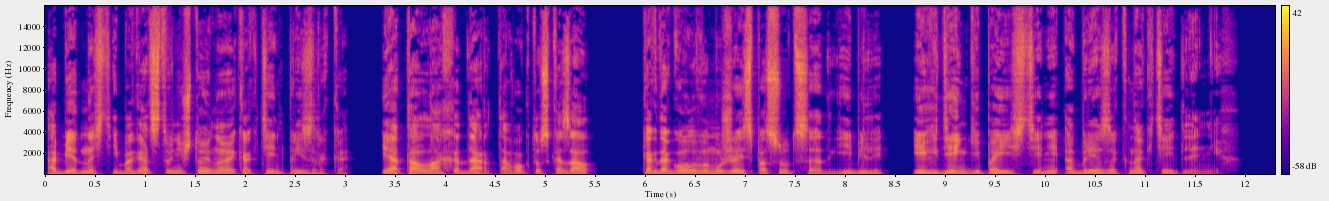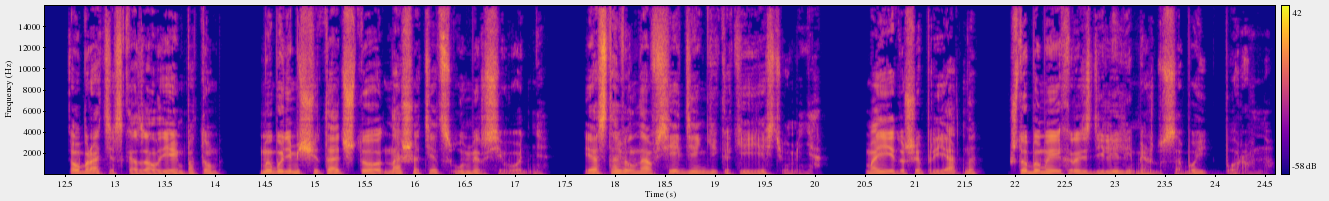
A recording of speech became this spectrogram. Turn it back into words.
а бедность и богатство — не что иное, как тень призрака. И от Аллаха дар того, кто сказал, когда головы мужей спасутся от гибели, их деньги поистине обрезок ногтей для них. — О, братья, — сказал я им потом, — мы будем считать, что наш отец умер сегодня и оставил нам все деньги, какие есть у меня. Моей душе приятно, чтобы мы их разделили между собой поровну.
